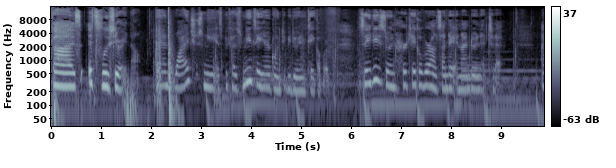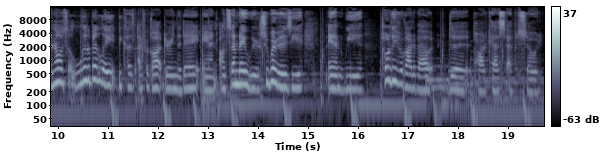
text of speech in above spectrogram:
guys, it's Lucy right now. And why it's just me is because me and Sadie are going to be doing a takeover. Sadie's doing her takeover on Sunday and I'm doing it today. I know it's a little bit late because I forgot during the day and on Sunday we were super busy and we totally forgot about the podcast episode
